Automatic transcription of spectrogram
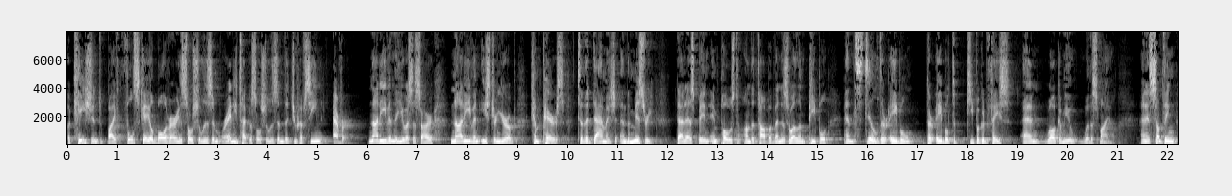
occasioned by full-scale Bolivarian socialism or any type of socialism that you have seen ever. Not even the USSR, not even Eastern Europe compares to the damage and the misery that has been imposed on the top of Venezuelan people and still they're able, they're able to keep a good face and welcome you with a smile. And it's something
